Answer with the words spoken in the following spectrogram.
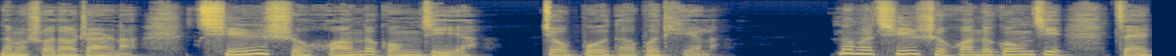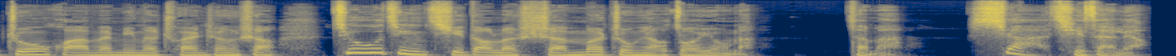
那么说到这儿呢，秦始皇的功绩呀。就不得不提了。那么，秦始皇的功绩在中华文明的传承上究竟起到了什么重要作用呢？咱们下期再聊。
